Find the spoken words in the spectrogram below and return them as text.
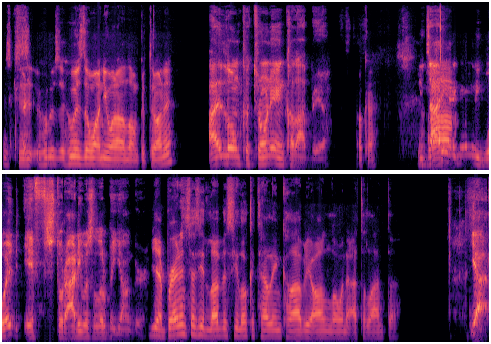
Is, who is who is the one you want on loan? Cutrone? I loan Cutrone and Calabria. Okay. Exactly, um, I normally would if Storari was a little bit younger. Yeah, Brandon says he'd love to see Locatelli and Calabria on loan at Atalanta. Yeah,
